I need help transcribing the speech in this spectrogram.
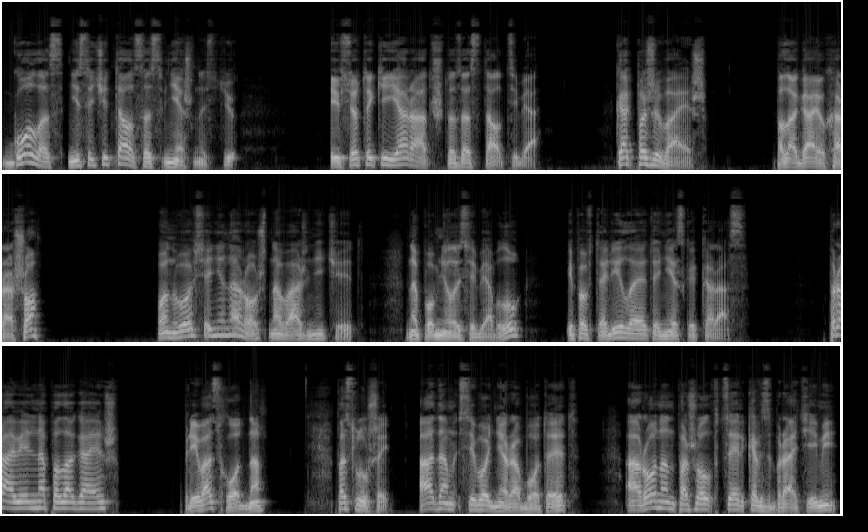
голос не сочетался с внешностью. «И все-таки я рад, что застал тебя. Как поживаешь? Полагаю, хорошо? Он вовсе не нарочно важничает, напомнила себя Блу и повторила это несколько раз. Правильно полагаешь? Превосходно. Послушай, Адам сегодня работает, а Ронан пошел в церковь с братьями,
